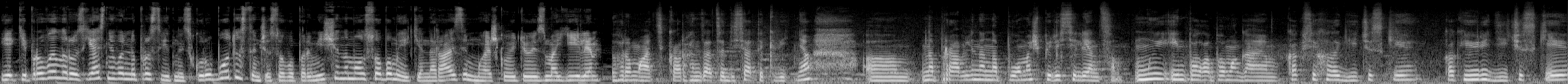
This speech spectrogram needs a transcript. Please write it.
які провели роз'яснювально-просвітницьку роботу з тимчасово переміщеними особами, які наразі мешкають у Ізмаїлі. Громадская организация 10 квитня э, направлена на помощь переселенцам. Мы им пола- помогаем как психологически, как юридически,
